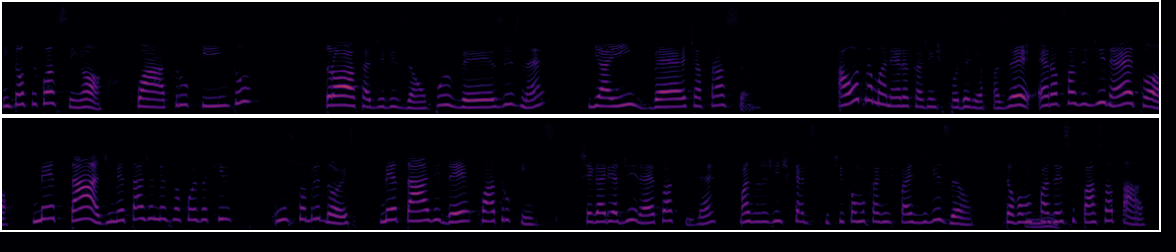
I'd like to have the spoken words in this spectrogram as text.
Então, ficou assim, ó, 4 quintos, troca a divisão por vezes, né? E aí inverte a fração. A outra maneira que a gente poderia fazer era fazer direto, ó, metade, metade é a mesma coisa que 1 sobre 2, metade de 4 quintos. Chegaria direto aqui, né? Mas hoje a gente quer discutir como que a gente faz divisão. Então, vamos Sim. fazer esse passo a passo.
